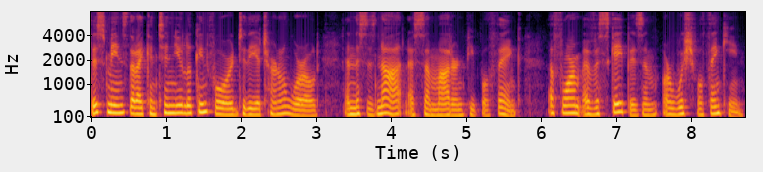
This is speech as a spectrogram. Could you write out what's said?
This means that I continue looking forward to the eternal world, and this is not, as some modern people think, a form of escapism or wishful thinking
